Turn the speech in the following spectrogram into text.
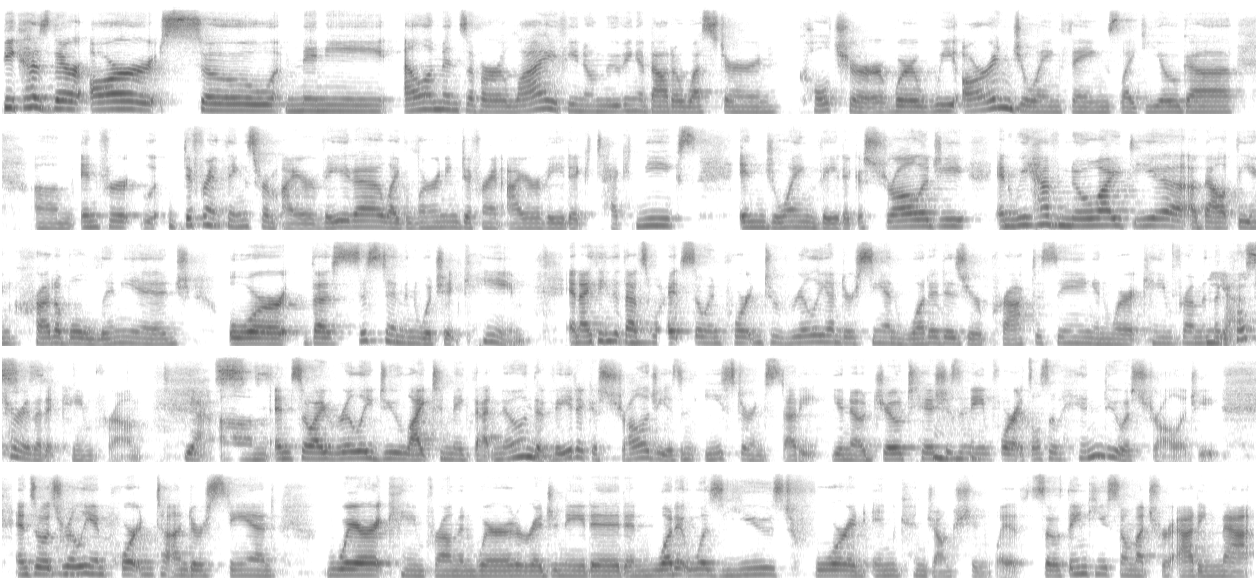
because there are so many elements of our life, you know, moving about a Western culture where we are enjoying things like yoga, um, and for different things from Ayurveda, like learning different Ayurvedic techniques, enjoying Vedic astrology. And we have no idea about the incredible lineage or the system in which it came. And I think that that's mm-hmm. why it's so important to really understand what it is you're practicing and where it came from and the yes. culture that it came from. Yes. Um, and so I really do like to make that known that Vedic astrology is an Eastern study. You know, Jyotish mm-hmm. is a mm-hmm. name for it. It's also Hindu astrology. And so it's really important to understand where it came from and where it originated and what it was used for and in conjunction with. So thank you so much for adding that.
